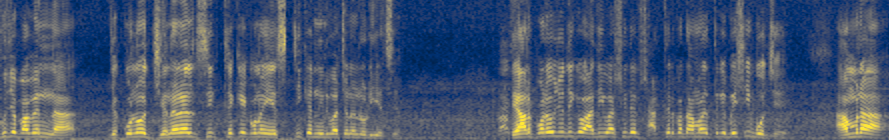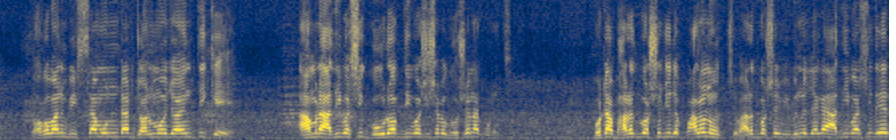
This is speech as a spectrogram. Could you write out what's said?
খুঁজে পাবেন না যে কোনো জেনারেল সিট থেকে কোনো এসটিকে নির্বাচনে লড়িয়েছে। দেওয়ার পরেও যদি কেউ আদিবাসীদের স্বার্থের কথা আমাদের থেকে বেশি বোঝে, আমরা ভগবান বিরসা মুন্ডার জন্ম জয়ন্তীকে আমরা আদিবাসী গৌরব দিবস হিসেবে ঘোষণা করেছি। গোটা ভারতবর্ষ জুড়ে পালন হচ্ছে। ভারতবর্ষের বিভিন্ন জায়গায় আদিবাসীদের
